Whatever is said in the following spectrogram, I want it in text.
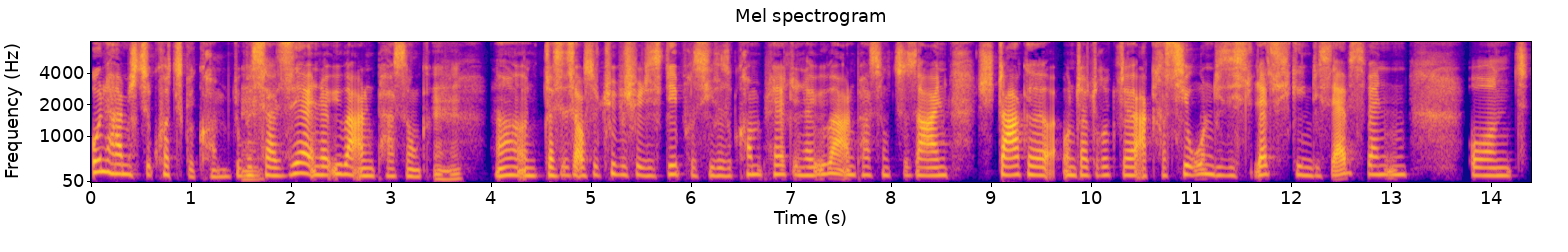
unheimlich zu kurz gekommen. Du bist ja sehr in der Überanpassung. Mhm. Ja, und das ist auch so typisch für dieses Depressive, so komplett in der Überanpassung zu sein, starke unterdrückte Aggressionen, die sich letztlich gegen dich selbst wenden. Und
